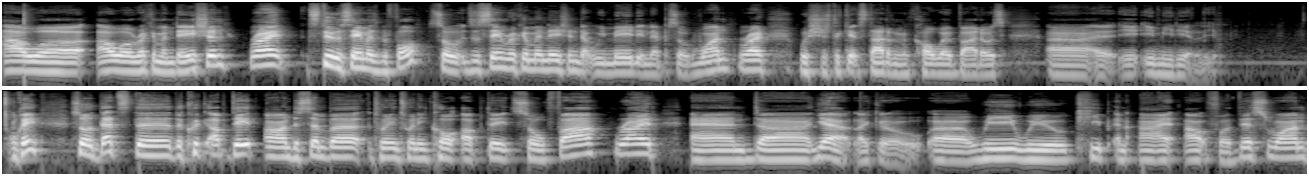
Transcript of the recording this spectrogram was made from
our our recommendation, right? It's still the same as before. So it's the same recommendation that we made in episode one, right? Which is to get started on Core Web Vitals uh, immediately. Okay, so that's the the quick update on December 2020 core update so far, right? And uh, yeah, like uh, we will keep an eye out for this one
